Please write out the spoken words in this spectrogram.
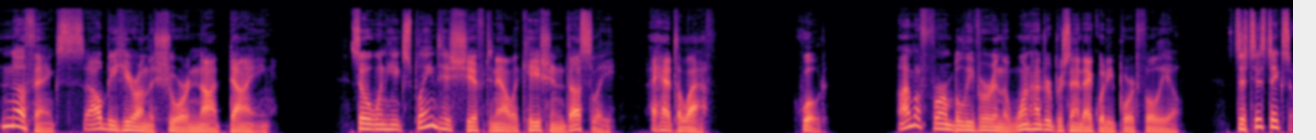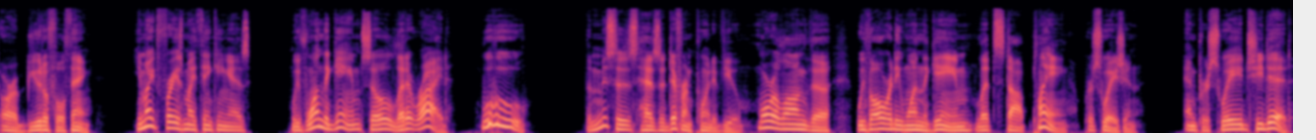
No thanks, I'll be here on the shore not dying. So when he explained his shift in allocation thusly, I had to laugh. Quote, I'm a firm believer in the 100% equity portfolio. Statistics are a beautiful thing. You might phrase my thinking as, We've won the game, so let it ride. Woohoo! The missus has a different point of view, more along the we've already won the game, let's stop playing persuasion and persuade she did.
